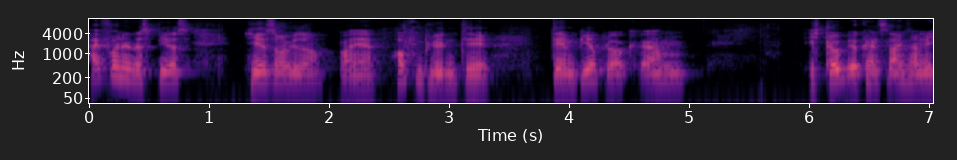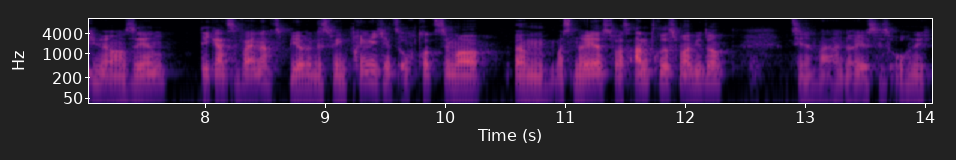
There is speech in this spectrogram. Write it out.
Hi Freunde des Biers, hier sind wir wieder bei Hopfenblütentee, dem Bierblog. Ähm, ich glaube, ihr könnt es langsam nicht mehr sehen, die ganzen Weihnachtsbiere, deswegen bringe ich jetzt auch trotzdem mal ähm, was Neues, was anderes mal wieder. Beziehungsweise neu ist es auch nicht.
